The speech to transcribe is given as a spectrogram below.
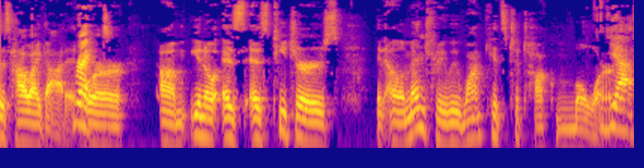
is how i got it Right. or um, you know as as teachers in elementary we want kids to talk more yes,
